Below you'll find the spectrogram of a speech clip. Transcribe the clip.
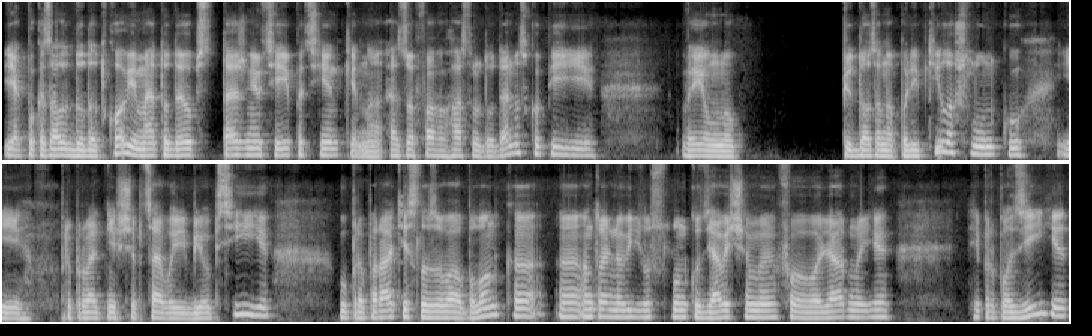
як показали додаткові методи обстеження в цієї пацієнтки на езофагогастрододеноскопії, виявлено підозра на поліп шлунку і при проведенні щепцевої біопсії у препараті слизова оболонка е, антрального відділу шлунку з явищами фоволярної гіперплазії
